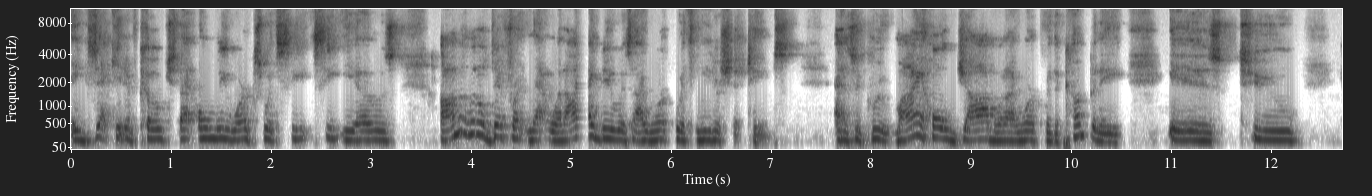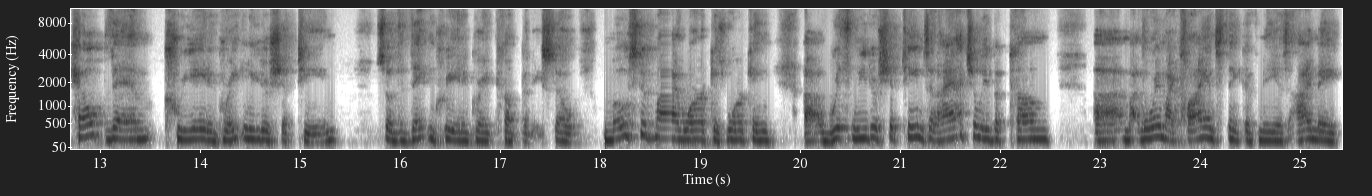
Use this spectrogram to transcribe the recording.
executive coach that only works with C- CEOs. I'm a little different in that what I do is I work with leadership teams as a group. My whole job when I work with a company is to help them create a great leadership team so that they can create a great company. So most of my work is working uh, with leadership teams, and I actually become uh, my, the way my clients think of me is I'm a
